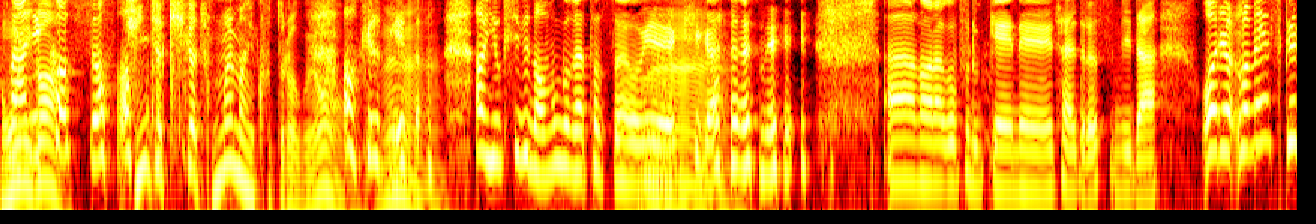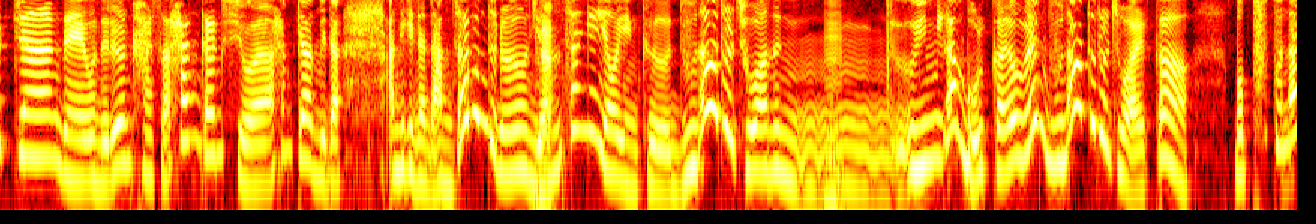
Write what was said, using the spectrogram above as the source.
많이 컸어. 진짜 키가 정말 많이 컸더라고요. 어, 그러게요. 네. 아, 60이 넘은 것 같았어요. 예, 음. 키가. 네. 아, 너라고 부를게. 네, 잘 들었습니다. 월요 로맨스 극장. 네, 오늘은 가수 한강 씨와 함께 합니다. 아니, 그냥 남자분들은 네. 연상의 여인 그 누나를 좋아하는 음, 의미가 뭘까요? 왜 누나들을 좋아할까? 뭐 푸근함?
